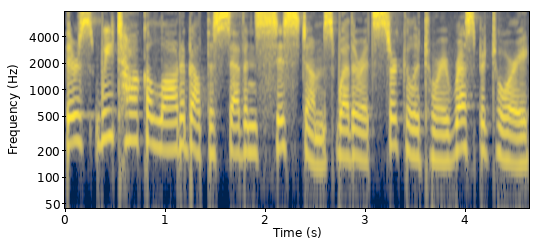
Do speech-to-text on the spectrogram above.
There's, we talk a lot about the seven systems, whether it's circulatory, respiratory,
